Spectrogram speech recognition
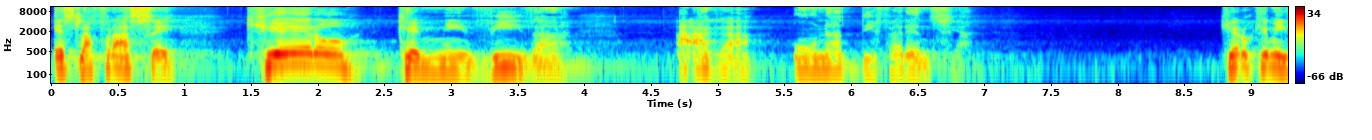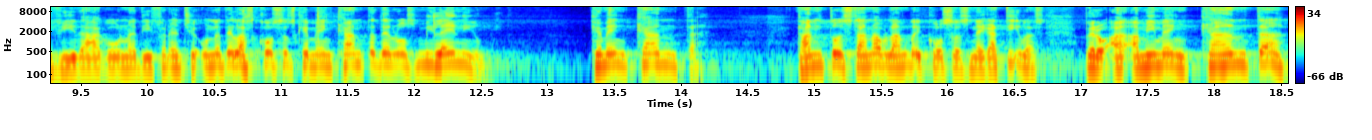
Es la frase, quiero que mi vida haga una diferencia. Quiero que mi vida haga una diferencia. Una de las cosas que me encanta de los millennials, que me encanta, tanto están hablando de cosas negativas, pero a, mí me encanta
